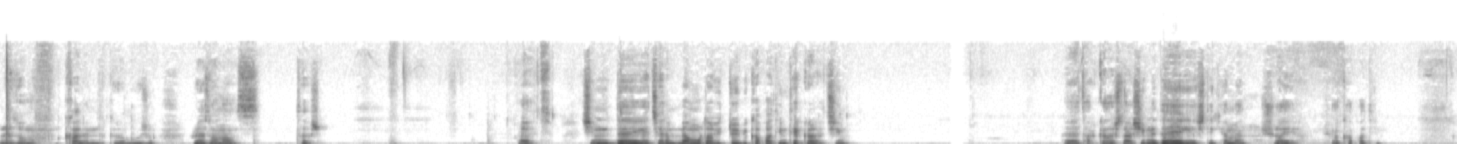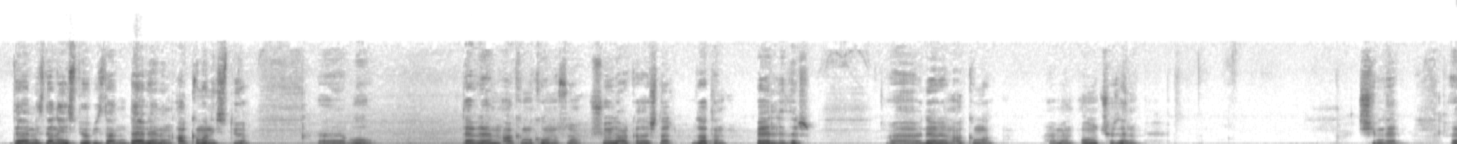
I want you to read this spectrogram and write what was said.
rezon kalem de kırıldı ucu. Rezonanstır. Evet. Şimdi D'ye geçelim. Ben burada videoyu bir kapatayım. Tekrar açayım. Evet arkadaşlar. Şimdi D'ye geçtik. Hemen şurayı şöyle kapatayım. D'mizde ne istiyor bizden? Devrenin akımını istiyor. Ee, bu devrenin akımı konusu şöyle arkadaşlar. Zaten bellidir. Ee, devrenin akımı hemen onu çözelim. Şimdi e,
